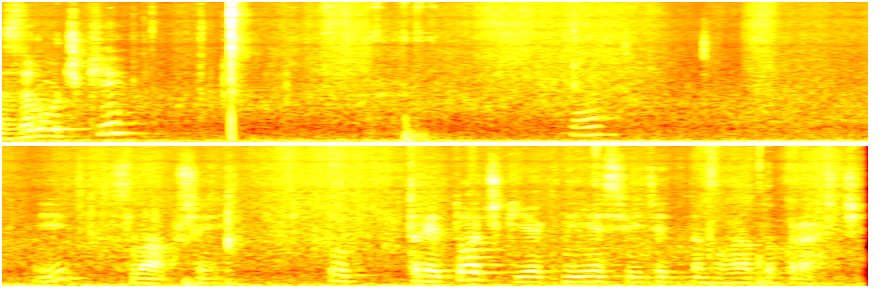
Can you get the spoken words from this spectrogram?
З ручки. О. І слабший. Тут три точки, як не є, світять набагато краще.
